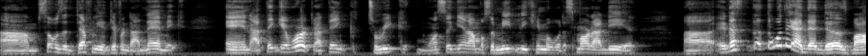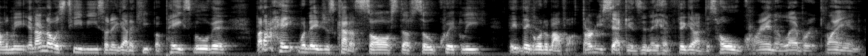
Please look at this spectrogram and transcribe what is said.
Um, so it was a, definitely a different dynamic, and I think it worked. I think Tariq once again almost immediately came up with a smart idea. Uh, and that's the, the one thing that- that does bother me. And I know it's TV, so they got to keep a pace moving. But I hate when they just kind of solve stuff so quickly. They think on about for 30 seconds and they have figured out this whole grand, elaborate plan.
